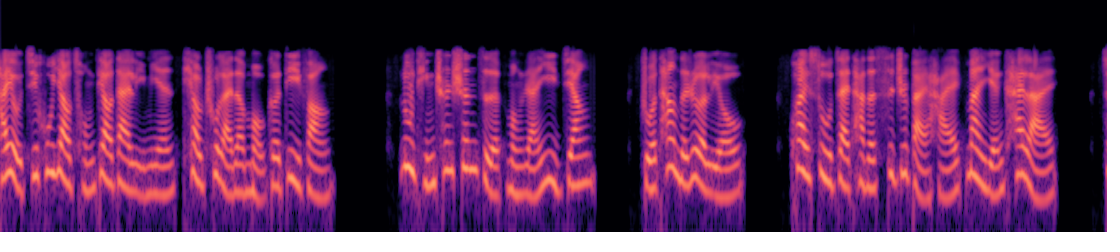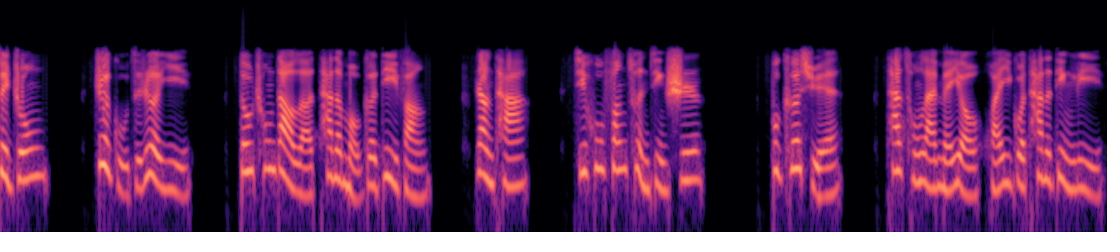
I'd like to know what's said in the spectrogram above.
还有几乎要从吊带里面跳出来的某个地方，陆廷琛身子猛然一僵，灼烫的热流快速在他的四肢百骸蔓延开来，最终这股子热意都冲到了他的某个地方，让他几乎方寸尽失。不科学，他从来没有怀疑过他的定力，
